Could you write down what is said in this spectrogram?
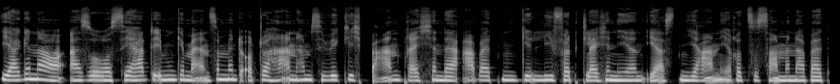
Ja, genau. Also sie hat eben gemeinsam mit Otto Hahn haben sie wirklich bahnbrechende Arbeiten geliefert, gleich in ihren ersten Jahren ihrer Zusammenarbeit.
